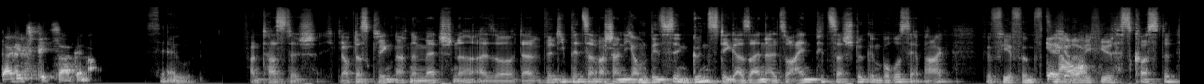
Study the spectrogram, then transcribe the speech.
Da gibt es Pizza, genau. Sehr gut. Fantastisch. Ich glaube, das klingt nach einem Match. Ne? Also da wird die Pizza wahrscheinlich auch ein bisschen günstiger sein als so ein Pizzastück im Borussia Park für 4,50 genau. oder wie viel das kostet.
